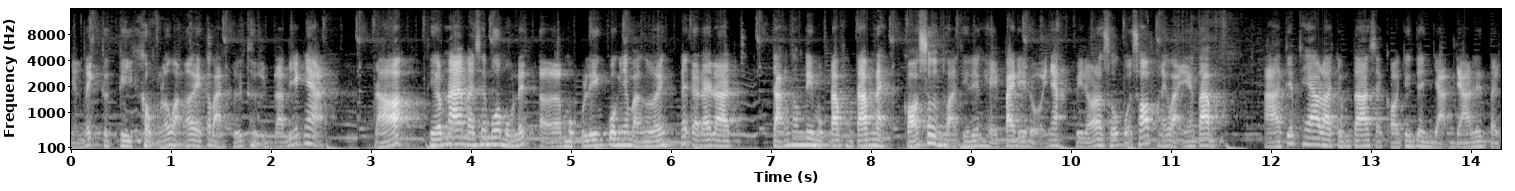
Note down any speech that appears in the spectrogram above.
những nick cực kỳ khủng đó bạn ơi các bạn cứ thử là biết nha đó thì hôm nay mình sẽ mua một nick ờ, ở mục liên quân nha mọi người. Nick ở đây là tặng thông tin 100% này. Có số điện thoại thì liên hệ pay để đổi nha vì đó là số của shop nếu bạn yên tâm. À, tiếp theo là chúng ta sẽ có chương trình giảm giá lên tận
